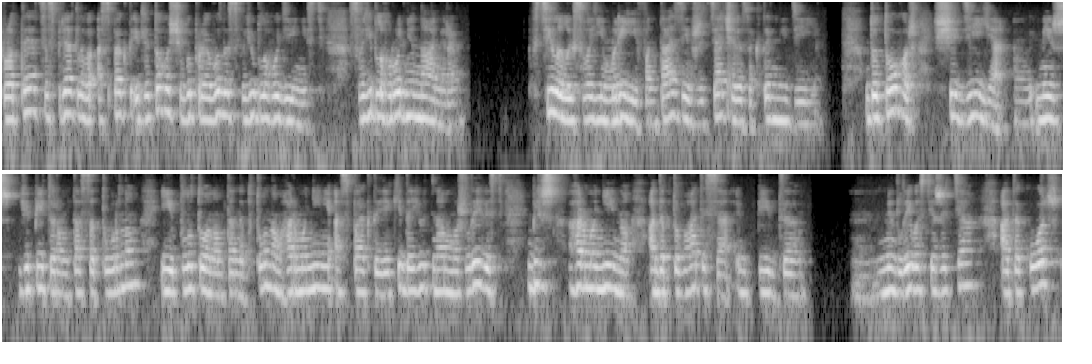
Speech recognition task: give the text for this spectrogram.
проте це сприятливий аспект і для того, щоб ви проявили свою благодійність, свої благородні наміри, вцілили свої мрії, фантазії в життя через активні дії. До того ж, ще дія між Юпітером та Сатурном і Плутоном та Нептуном гармонійні аспекти, які дають нам можливість більш гармонійно адаптуватися під е, мінливості життя, а також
